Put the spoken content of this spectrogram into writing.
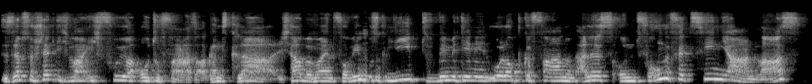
Selbstverständlich war ich früher Autofahrer, ganz klar. Ich habe meinen VW-Bus geliebt, bin mit denen in Urlaub gefahren und alles. Und vor ungefähr zehn Jahren war es.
